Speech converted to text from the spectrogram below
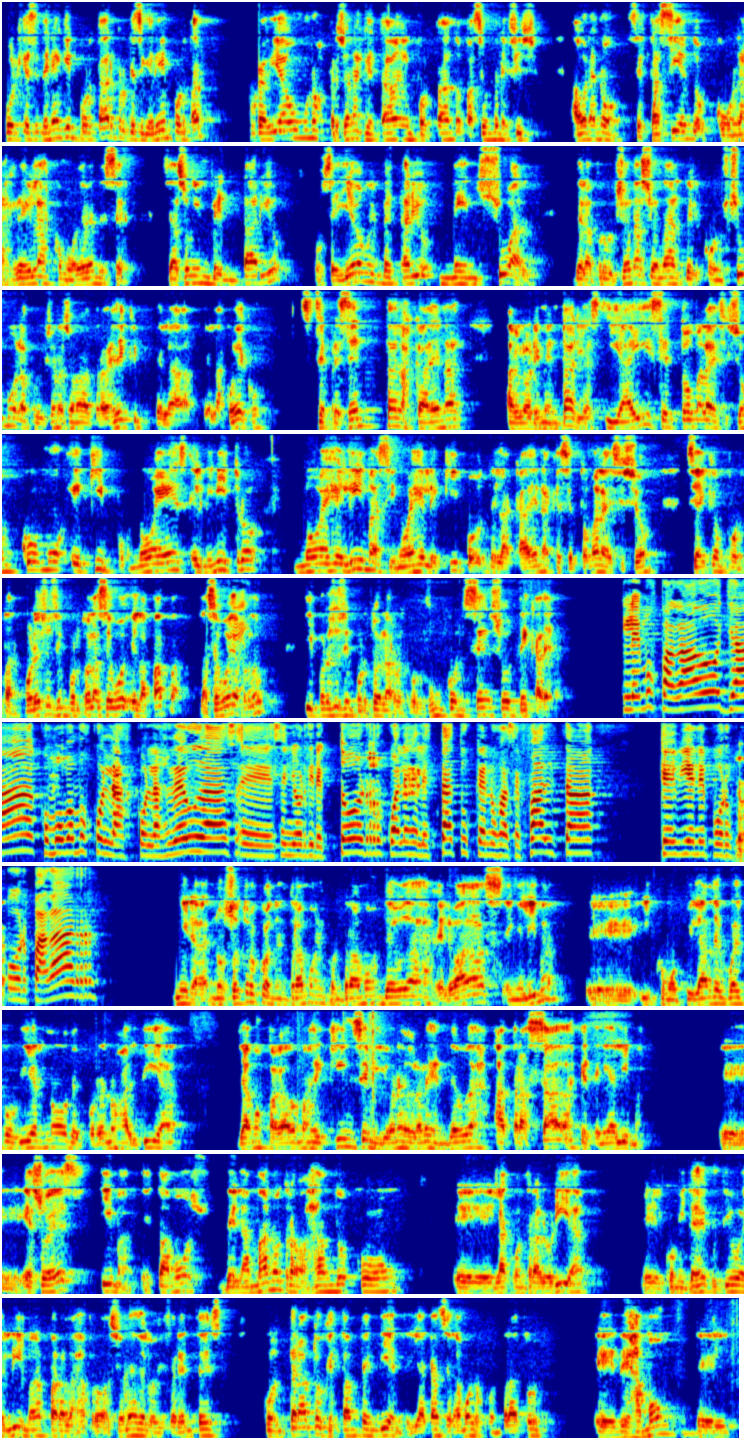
porque se tenía que importar, porque se quería importar, porque había unas personas que estaban importando para hacer un beneficio. Ahora no, se está haciendo con las reglas como deben de ser. Se hace un inventario o se lleva un inventario mensual de la producción nacional, del consumo de la producción nacional a través de, de la, de la CODECO, se presentan las cadenas agroalimentarias y ahí se toma la decisión como equipo, no es el ministro, no es el Lima, sino es el equipo de la cadena que se toma la decisión si hay que importar. Por eso se importó la cebolla, la papa, la cebolla, perdón, y por eso se importó el arroz, porque fue un consenso de cadena. Le hemos pagado ya, ¿cómo vamos con las, con las deudas, eh, señor director? ¿Cuál es el estatus? ¿Qué nos hace falta? ¿Qué viene por, por pagar? Mira, nosotros cuando entramos encontramos deudas elevadas en el Lima eh, y como pilar del buen gobierno de ponernos al día, ya hemos pagado más de 15 millones de dólares en deudas atrasadas que tenía Lima. Eh, eso es IMA. Estamos de la mano trabajando con eh, la Contraloría, el Comité Ejecutivo de Lima, para las aprobaciones de los diferentes contratos que están pendientes. Ya cancelamos los contratos de jamón, del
